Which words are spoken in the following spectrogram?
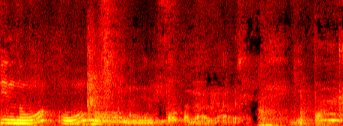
Віно, о, ну, на вінце подарували. І так.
